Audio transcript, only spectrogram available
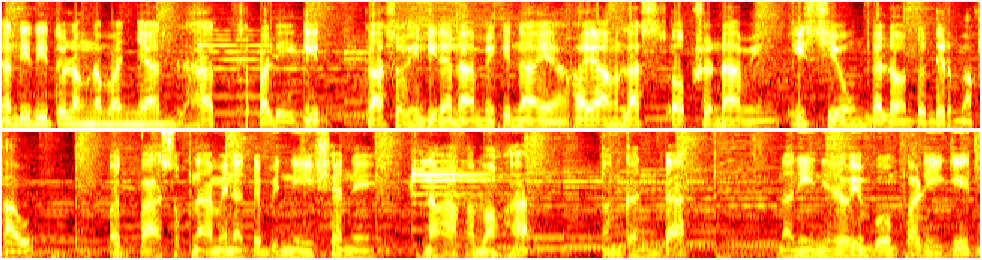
Nandito lang naman yan lahat sa paligid. Kaso hindi na namin kinaya kaya ang last option namin is yung The Londoner Macau. Pagpasok namin ng The Venetian eh, nakakamangha. Ang ganda. Naninilaw yung buong paligid,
